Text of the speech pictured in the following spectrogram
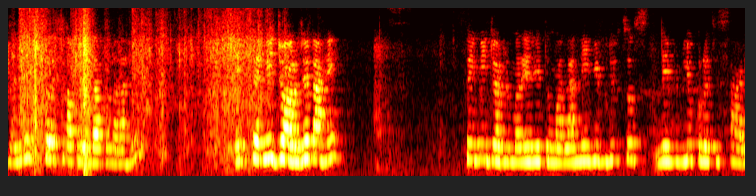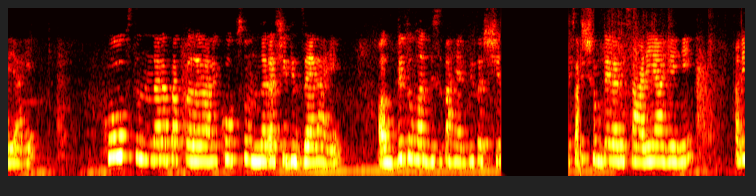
नेक्स्ट कलेक्शन आपल्याला दाखवणार आहे. एक सेमी जॉर्जेट आहे. सेमी जॉर्जेटमध्ये हे तुम्हाला नेव्ही ब्ल्यूचं नेव्ही ब्ल्यू कलरची साडी आहे. खूप सुंदर असा कलर आणि खूप सुंदर अशी डिझाईन आहे. अगदी तुम्हाला दिसत आहे अगदी तशी. शुभ देणारी साडी आहे ही. आणि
